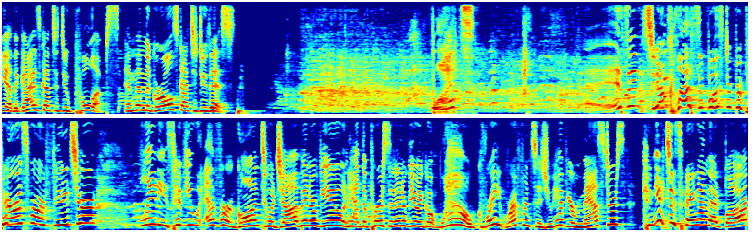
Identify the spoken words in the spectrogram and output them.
Yeah, the guys got to do pull ups, and then the girls got to do this. what? Gym class supposed to prepare us for our future? Ladies, have you ever gone to a job interview and had the person interviewing go, wow, great references. You have your master's? Can you just hang on that bar?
